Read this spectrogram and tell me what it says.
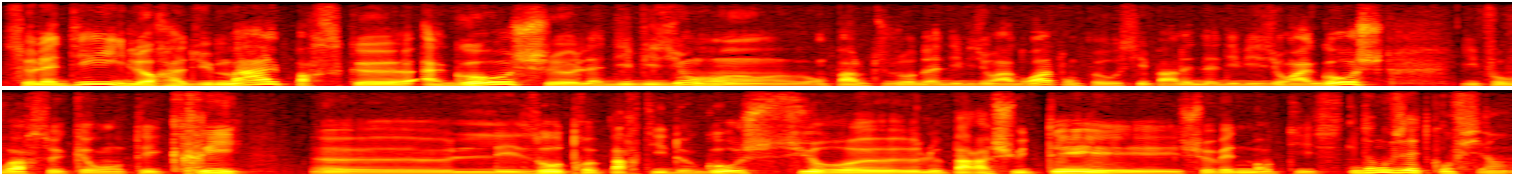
Cela dit, il aura du mal parce que à gauche, euh, la division, on parle toujours de la division à droite, on peut aussi parler de la division à gauche. Il faut voir ce qu'ont écrit euh, les autres partis de gauche sur euh, le parachuté chevènementiste. Donc vous êtes confiant.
